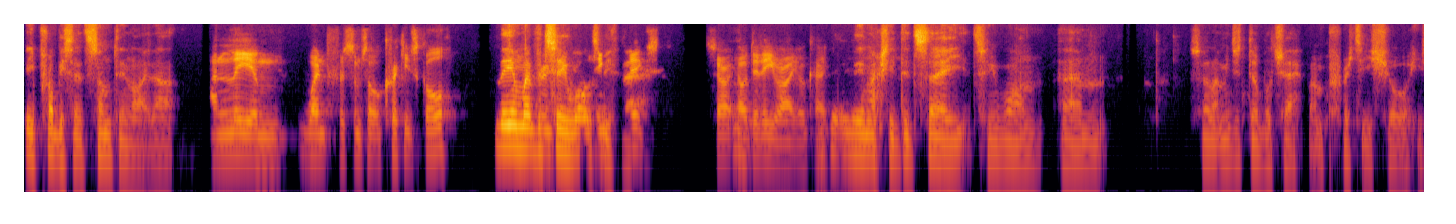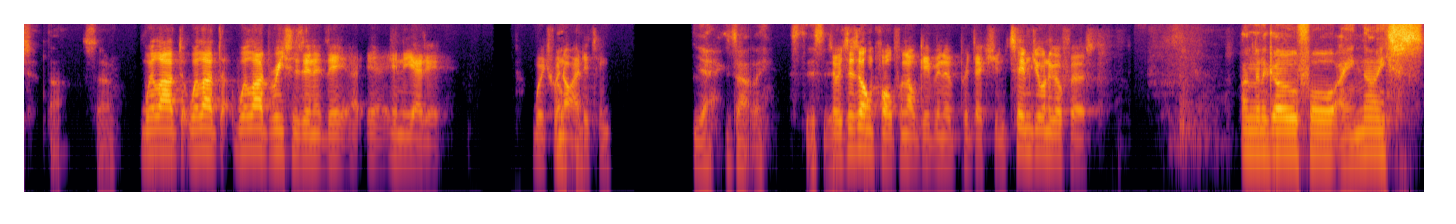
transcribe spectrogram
He probably said something like that. And Liam went for some sort of cricket score. Liam went for two one. To be fair. Sorry, oh, did he? Right, okay. Liam actually did say two one. Um, so let me just double check. But I'm pretty sure he said that. So We'll add, we'll add, we'll add Reese's in at the in the edit, which we're not editing. yeah, exactly. It's- it's- So it's his own fault for not giving a prediction. Tim, do you want to go first? I'm going to go for a nice,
